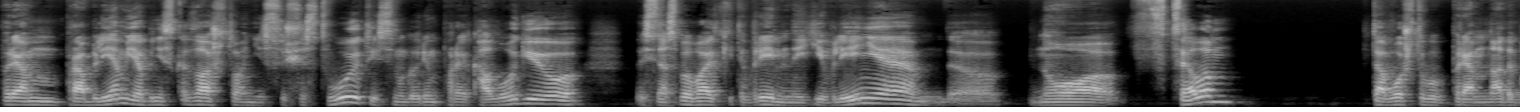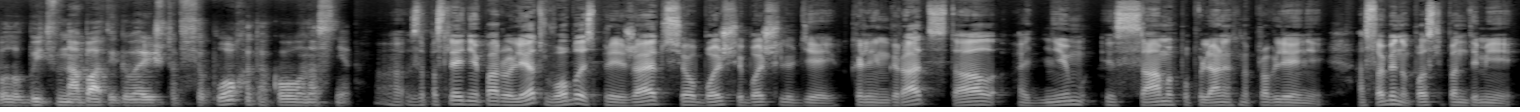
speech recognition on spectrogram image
прям проблем я бы не сказал, что они существуют, если мы говорим про экологию. То есть у нас бывают какие-то временные явления, но в целом того, чтобы прям надо было быть в набат и говорить, что все плохо, такого у нас нет. А, за последние пару лет в область приезжает все больше и больше людей. Калининград стал одним из самых популярных направлений, особенно после пандемии.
